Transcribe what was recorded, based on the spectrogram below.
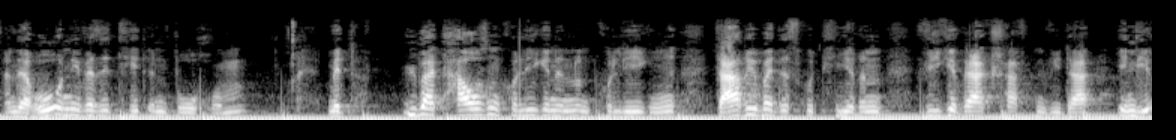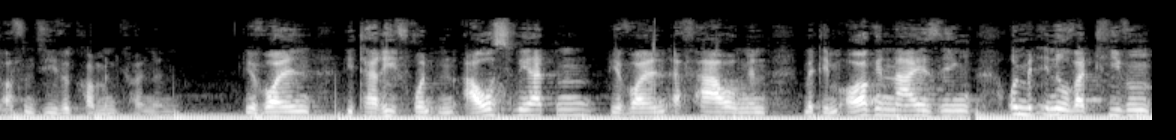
an der Ruhr-Universität in Bochum mit über 1000 Kolleginnen und Kollegen darüber diskutieren, wie Gewerkschaften wieder in die Offensive kommen können. Wir wollen die Tarifrunden auswerten. Wir wollen Erfahrungen mit dem Organizing und mit innovativen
